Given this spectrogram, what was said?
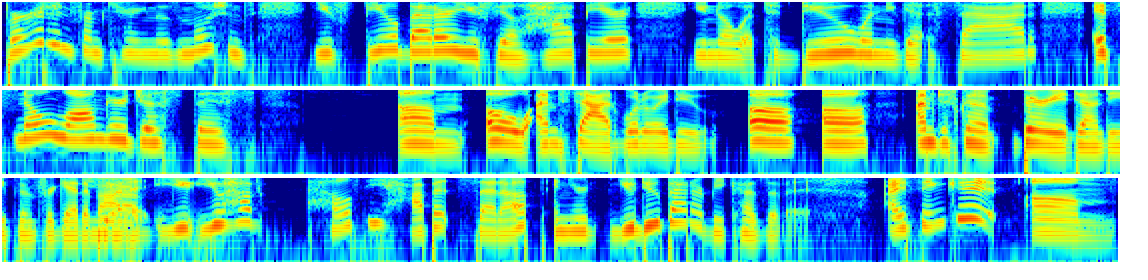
burden from carrying those emotions. You feel better you feel happier you know what to do when you get sad. It's no longer just this um oh i'm sad what do i do? Uh uh i'm just gonna bury it down deep and forget about Yeah. it. You you have healthy habits set up and you're you do better because of it. I think it um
